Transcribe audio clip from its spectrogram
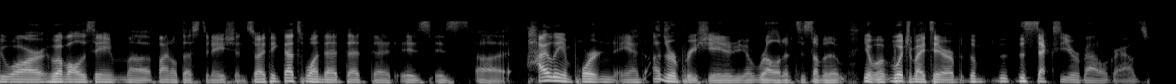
who are who have all the same uh, final destination. So I think that's one that that that is is uh, highly important and underappreciated, you know, relative to some of the you know what you might say are the the, the sexier battlegrounds.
